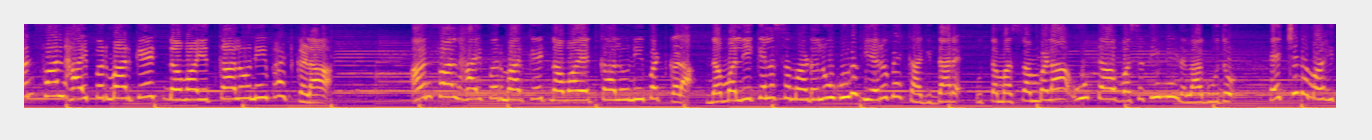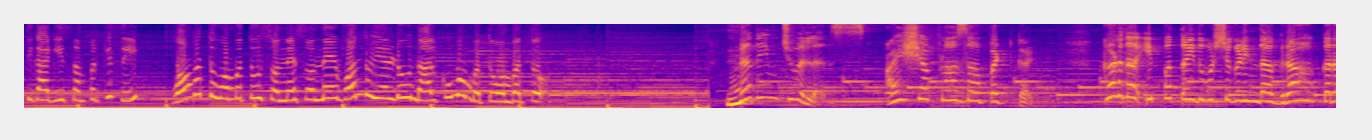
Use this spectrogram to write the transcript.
Anfal hypermarket Nawayat colony Bhatkal. Anfal hypermarket Nawayat colony Bhatkal ನಮ್ಮಲ್ಲಿ ಕೆಲಸ ಮಾಡಲು ಹುಡುಗಿಯರು ಬೇಕಾಗಿದ್ದಾರೆ. ಉತ್ತಮ ಸಂಬಳ, ಊಟ, ವಸತಿ ನೀಡಲಾಗುವುದು. ಹೆಚ್ಚಿನ ಮಾಹಿತಿಗಾಗಿ ಸಂಪರ್ಕಿಸಿ ಒಂಬತ್ತು ಒಂಬತ್ತು ಸೊನ್ನೆ ಸೊನ್ನೆ ಒಂದು ಎರಡು ನಾಲ್ಕು ಒಂಬತ್ತು ಒಂಬತ್ತು. Nadeem Jewellers Aisha Plaza Bhatkal. ಕಳೆದ ಇಪ್ಪತ್ತೈದು ವರ್ಷಗಳಿಂದ ಗ್ರಾಹಕರ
